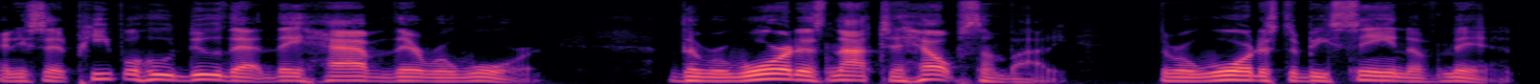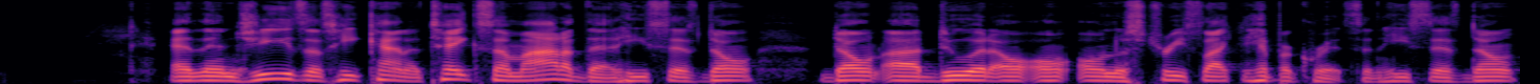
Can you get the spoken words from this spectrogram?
And he said, people who do that, they have their reward. The reward is not to help somebody. The reward is to be seen of men. And then Jesus, he kind of takes them out of that. He says, don't, don't uh, do it on, on, the streets like the hypocrites. And he says, don't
